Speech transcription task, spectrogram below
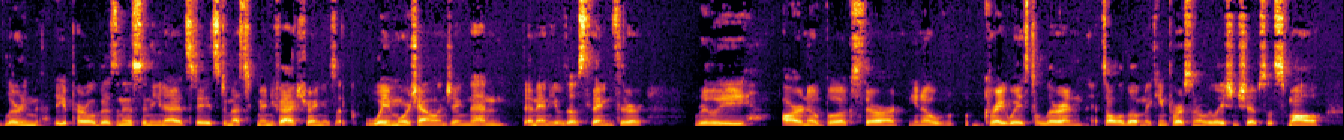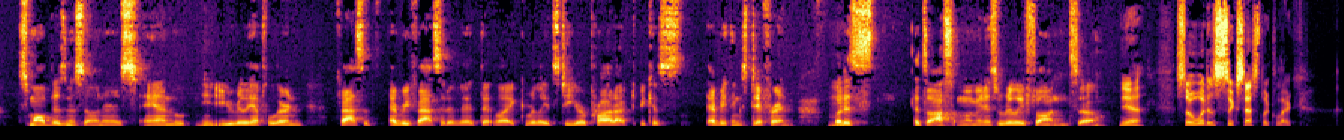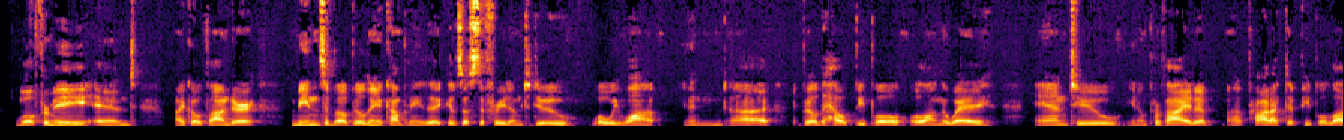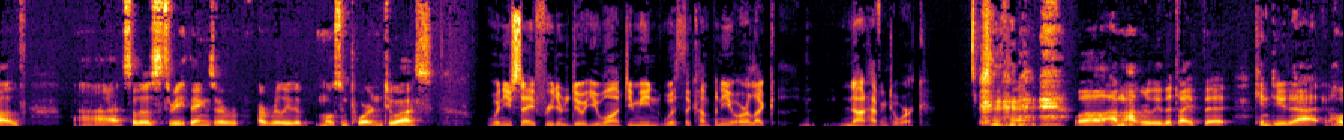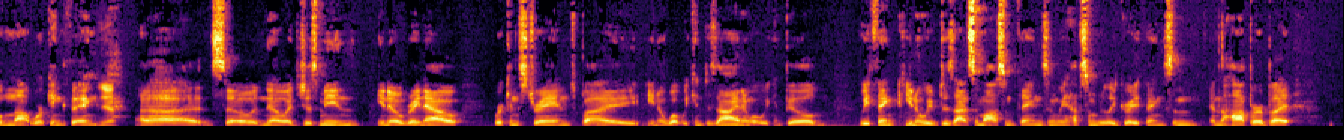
learning the apparel business in the United States, domestic manufacturing is like way more challenging than than any of those things. There really are no books. There aren't you know great ways to learn. It's all about making personal relationships with small small business owners, and you really have to learn facet every facet of it that like relates to your product because everything's different. Mm. But it's it's awesome. I mean, it's really fun. So yeah. So what does success look like? Well, for me and my co-founder means about building a company that gives us the freedom to do what we want and uh, to be able to help people along the way and to you know provide a, a product that people love. Uh, so those three things are are really the most important to us. When you say freedom to do what you want, do you mean with the company or like not having to work? well, I'm not really the type that can do that whole not working thing. Yeah. Uh, so no, it just means you know right now we're constrained by you know what we can design and what we can build. We think you know we've designed some awesome things and we have some really great things in in the hopper, but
